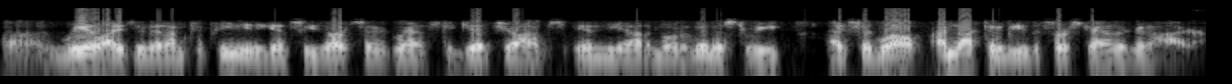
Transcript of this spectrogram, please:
uh, realizing that I'm competing against these art center grads to get jobs in the automotive industry, I said, well, I'm not going to be the first guy they're going to hire.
